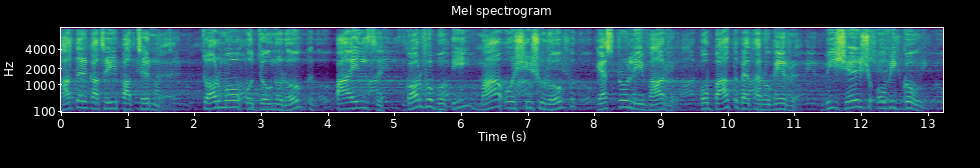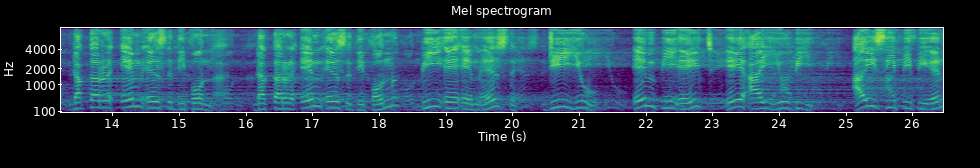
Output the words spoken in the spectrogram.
হাতের কাছেই পাচ্ছেন চর্ম ও যৌন রোগ, পাইলস, গর্ভবতী মা ও শিশু রোগ, গ্যাস্ট্রোলিভার ও বাত ব্যথা রোগের বিশেষ অভিজ্ঞ doctor M S Dipon. Doctor M S Dipon, B M S, D U, M P H, A I U B ICPPN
